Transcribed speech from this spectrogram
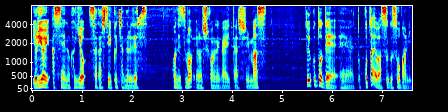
より良い明日への鍵を探していくチャンネルです。本日もよろしくお願いいたします。ということで、えーと、答えはすぐそばに。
